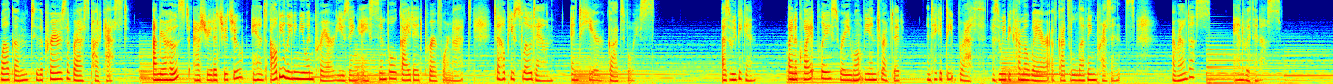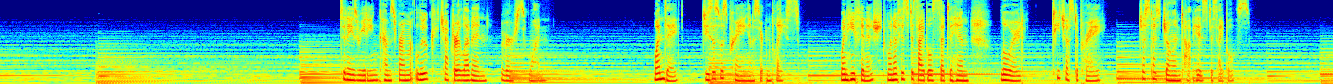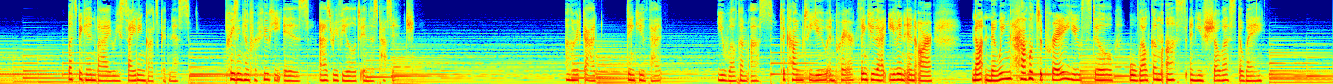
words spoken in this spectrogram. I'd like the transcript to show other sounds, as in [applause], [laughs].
Welcome to the Prayers of Rest podcast. I'm your host, Asheritah Ciuciu, and I'll be leading you in prayer using a simple guided prayer format to help you slow down and hear God's voice. As we begin, find a quiet place where you won't be interrupted and take a deep breath as we become aware of God's loving presence around us and within us. Today's reading comes from Luke chapter 11, verse 1. One day, Jesus was praying in a certain place. When he finished, one of his disciples said to him, Lord, teach us to pray, just as John taught his disciples. Let's begin by reciting God's goodness, praising him for who he is as revealed in this passage. Oh, Lord God, thank you that you welcome us to come to you in prayer. Thank you that even in our not knowing [laughs] how to pray, you still welcome us and you show us the way.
